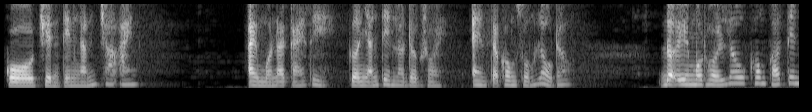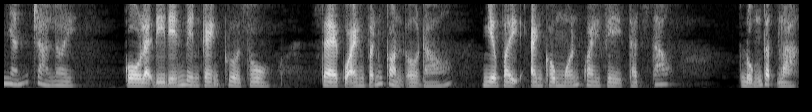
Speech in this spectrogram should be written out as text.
cô truyền tin ngắn cho anh. Anh muốn nói cái gì, cứ nhắn tin là được rồi, em sẽ không xuống lầu đâu. Đợi một hồi lâu không có tin nhắn trả lời, cô lại đi đến bên cạnh cửa sổ. Xe của anh vẫn còn ở đó, như vậy anh không muốn quay về thật sao? Đúng thật là,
